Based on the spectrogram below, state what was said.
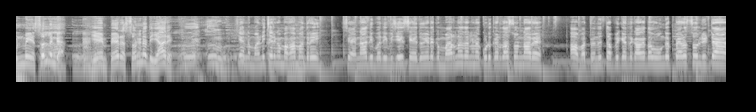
உண்மையை சொல்லுங்க. என் பேரை சொன்னது யாரு? என்ன மன்னிச்சிருங்க மகா மந்திரி. சேனாதிபதி விஜய் சேது எனக்கு மரண தண்டனை கொடுக்கறதா சொன்னாரு. அவத்திலிருந்து தப்பிக்கிறதுக்காக தான் உங்க பேரை சொல்லிட்டேன்.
